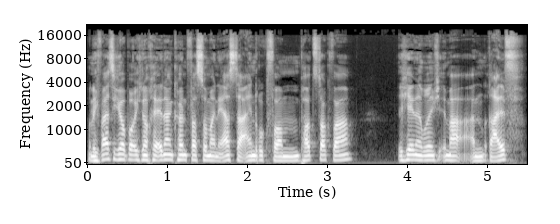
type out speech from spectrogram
Und ich weiß nicht, ob ihr euch noch erinnern könnt, was so mein erster Eindruck vom Podstock war. Ich erinnere mich immer an Ralf,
